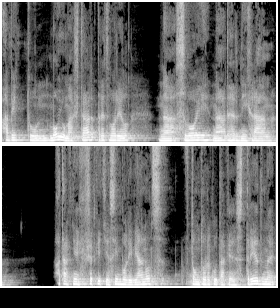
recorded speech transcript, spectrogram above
aby tú moju maštal pretvoril na svoj nádherný chrám. A tak nech všetky tie symboly Vianoc v tomto roku také striedme,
